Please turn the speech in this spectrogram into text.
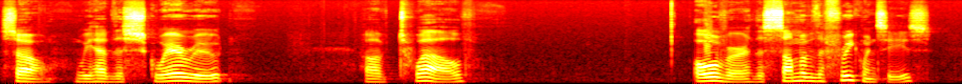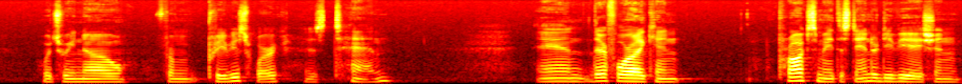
So we have the square root of 12 over the sum of the frequencies, which we know from previous work is 10. And therefore I can approximate the standard deviation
